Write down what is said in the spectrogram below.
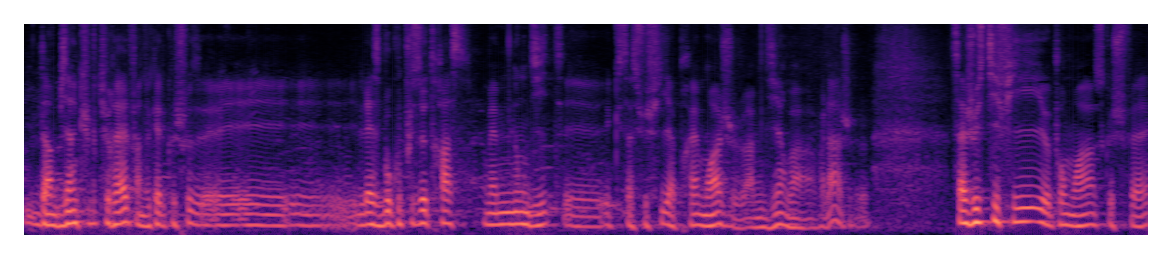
d'un bien culturel, enfin de quelque chose, et, laisse beaucoup plus de traces, même non dites, et, que ça suffit après, moi, à me dire, bah, voilà, ça justifie pour moi ce que je fais.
